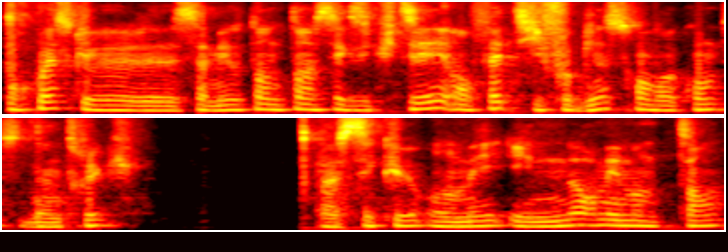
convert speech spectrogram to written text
Pourquoi est-ce que ça met autant de temps à s'exécuter? En fait, il faut bien se rendre compte d'un truc, euh, c'est qu'on met énormément de temps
